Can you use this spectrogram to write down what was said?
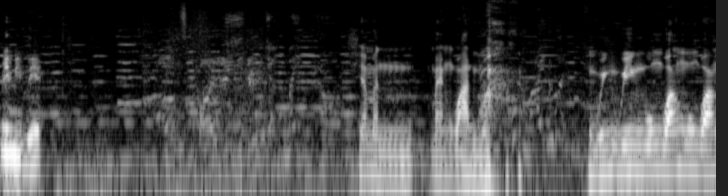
ไม่มีเวทเชื่อมันแมงวันวะวิงวิงวงวังวงวัง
